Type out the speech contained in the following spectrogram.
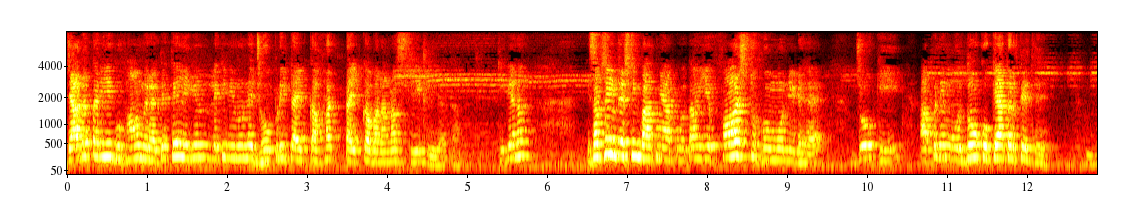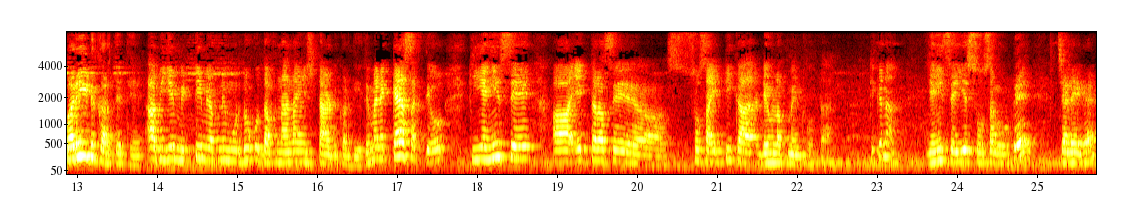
ज़्यादातर ये गुफाओं में रहते थे, लेकिन लेकिन इन्होंने झोपड़ी टाइप का, हट टाइप का बनाना सीख लिया था, ठीक है ना? सबसे इंटरेस्टिंग बात मैं आपको बताऊँ, ये फ़र्स्ट होमोनिड है, जो कि अपने मुर्दों को क्या करते थे? बरीड करते थे। अब ये मिट्टी में अपने मुर्दों को दफनाना स्टार्ट कर दिए थे। मैंने कह सकते हो कि यहीं से एक तरह से सोसाइटी का डेवलपमेंट होता है। ठीक है ना? यहीं से ये सोशल होते चले गए।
